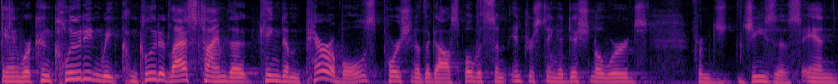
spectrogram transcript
And we're concluding, we concluded last time the kingdom parables portion of the gospel with some interesting additional words from J- Jesus. And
